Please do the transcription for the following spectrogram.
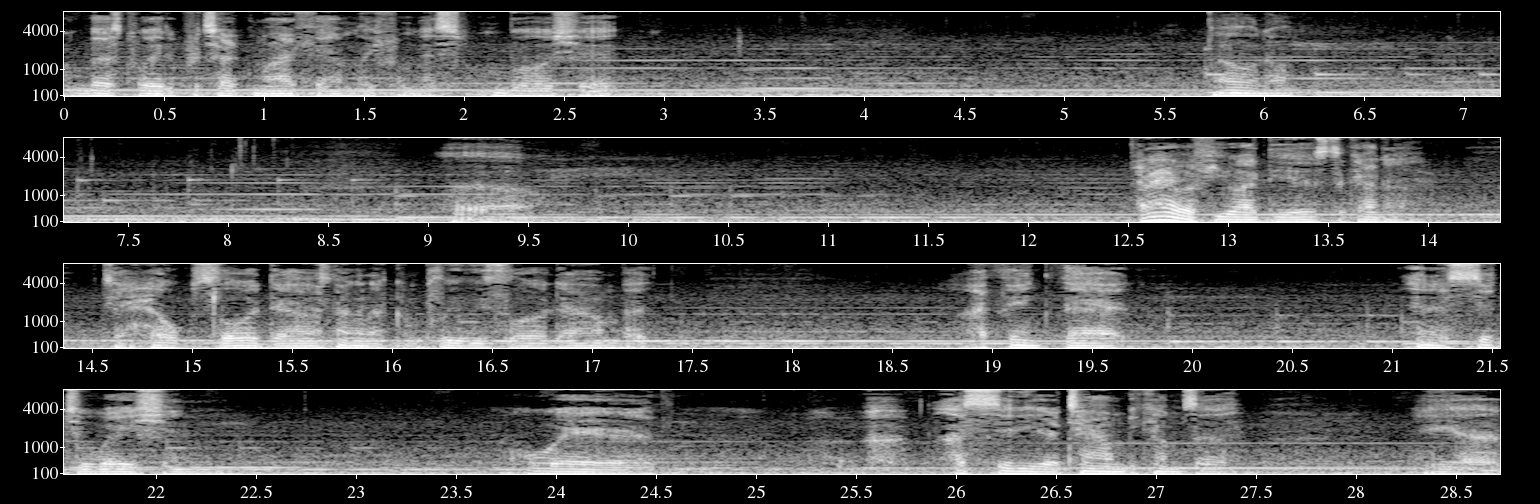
the best way to protect my family from this bullshit. I don't know. Uh, I have a few ideas to kind of to help slow it down. It's not going to completely slow it down, but I think that in a situation where a city or town becomes a a, uh,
